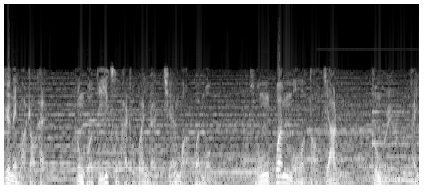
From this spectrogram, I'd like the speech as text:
日内瓦召开，中国第一次派出官员前往观摩。从观摩到加入，中国人还有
